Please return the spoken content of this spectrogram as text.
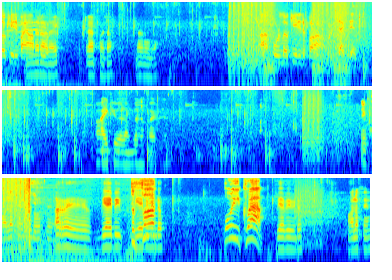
located by Op अंदर आ 4. रहा है ट्रैप फटा। मैं हो। गया Op 4 located a bomb. Protect it. है लंबे से फाइट एक हॉल ऑफ़ फेम के दोस्त है अरे VIP VIP window Holy crap! VIP window hall of fame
